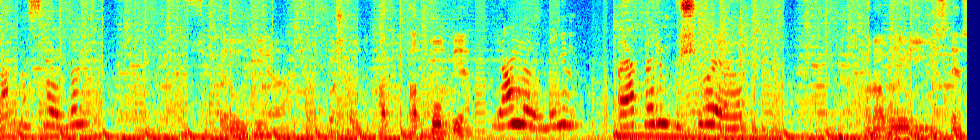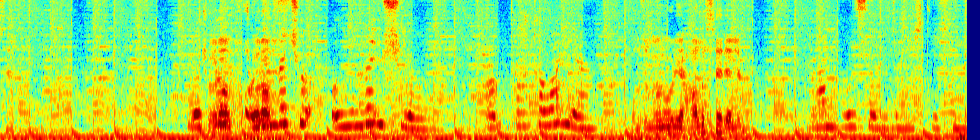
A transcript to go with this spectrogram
Bak nasıl oldu? Süper oldu ya. Çok hoş oldu. Tat, tatlı oldu ya. Yalnız benim ayaklarım üşüyor ya. Çorabını giy istersen. Yok Çorap, yok çorap. oyunda ço oyunda üşüyor. Al, tahta var ya. O zaman oraya halı serelim. Tamam halı sereceğim işte şimdi.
